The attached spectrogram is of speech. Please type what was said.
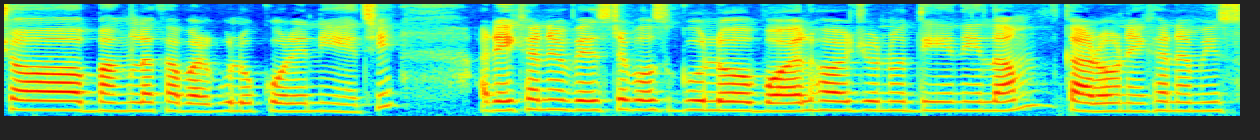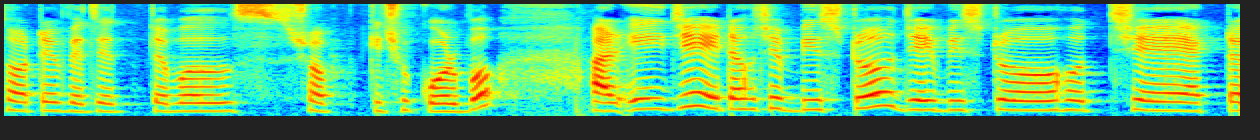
সব বাংলা খাবারগুলো করে নিয়েছি। আর এখানে ভেজিটেবলসগুলো বয়েল হওয়ার জন্য দিয়ে নিলাম, কারণ এখানে আমি সটে ভেজিটেবলস সব কিছু করব। আর এই যে এটা হচ্ছে বিস্টো যেই বিস্টো হচ্ছে একটা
